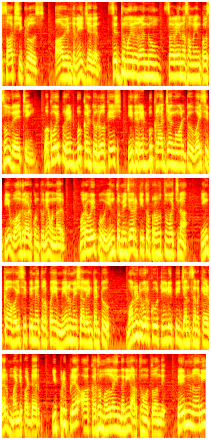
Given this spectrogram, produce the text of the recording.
సాక్షి క్లోజ్ ఆ వెంటనే జగన్. సిద్ధమైన రంగం సరైన సమయం కోసం వెయిటింగ్ ఒకవైపు రెడ్ బుక్ అంటూ లోకేష్ ఇది రెడ్ బుక్ రాజ్యాంగం అంటూ వైసీపీ వాదులాడుకుంటూనే ఉన్నారు. మరోవైపు ఇంత మెజారిటీతో ప్రభుత్వం వచ్చినా ఇంకా వైసీపీ నేతలపై మేనమేషాలేంటంటూ మొన్నటి వరకు టీడీపీ జనసేన కేడర్ మండిపడ్డారు. ఇప్పుడిప్పుడే ఆ కథ మొదలైందని అర్థమవుతోంది. పేర్ని నాని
